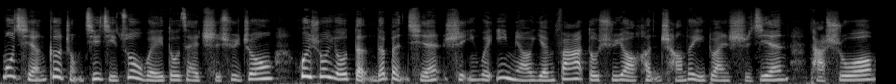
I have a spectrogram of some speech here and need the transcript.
目前各种积极作为都在持续中。会说有等的本钱，是因为疫苗研发都需要很长的一段时间。他说：“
